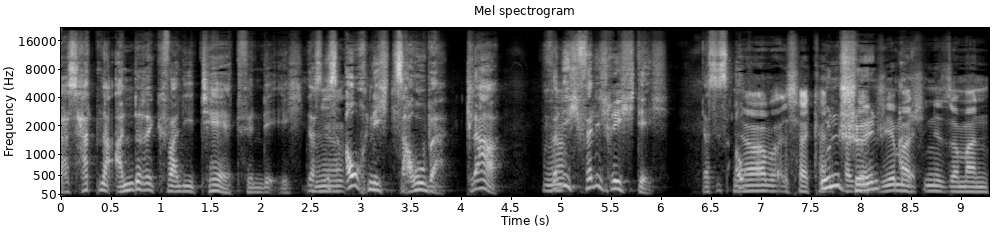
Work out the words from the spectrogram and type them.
Das hat eine andere Qualität, finde ich. Das ist auch nicht sauber. Klar. Völlig, völlig richtig. Das ist auch Ja, aber ist halt keine unschön, Passagiermaschine, sondern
